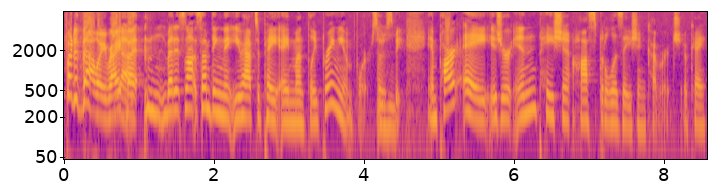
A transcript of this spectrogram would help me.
put, it, that way, right? Yeah. But but it's not something that you have to pay a monthly premium for, so to speak. And Part A is your inpatient hospitalization coverage. Okay,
